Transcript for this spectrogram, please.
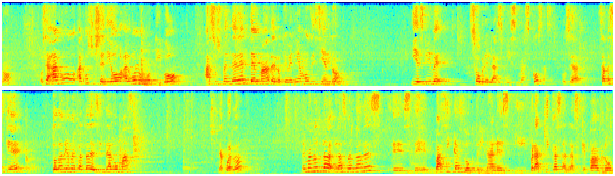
¿no? O sea, algo, algo sucedió, algo lo motivó a suspender el tema de lo que veníamos diciendo y escribe sobre las mismas cosas. O sea, ¿sabes qué? Todavía me falta decirte algo más. ¿De acuerdo? Hermanos, las verdades este, básicas doctrinales y prácticas a las que Pablo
